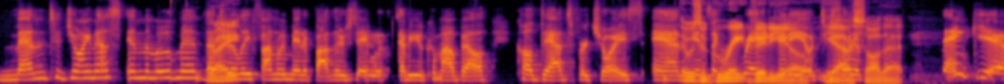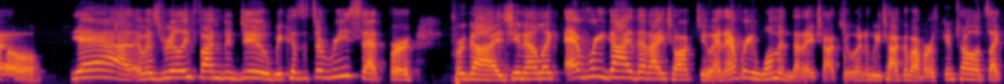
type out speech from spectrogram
men to join us in the movement. That's right. really fun. We made a Father's Day with W. Kamau Bell called Dads for Choice. And it was a great, a great, video. video yeah, I saw that. Thank you. Yeah, it was really fun to do because it's a reset for for guys, you know, like every guy that I talk to and every woman that I talk to and we talk about birth control, it's like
